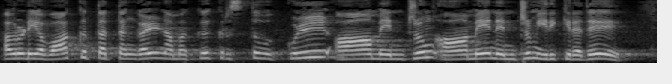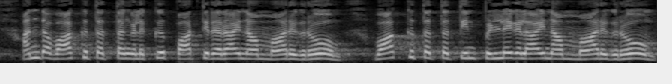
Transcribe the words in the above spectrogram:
அவருடைய வாக்கு தத்தங்கள் நமக்கு கிறிஸ்துவுக்குள் ஆம் என்றும் ஆமேன் என்றும் இருக்கிறது. அந்த வாக்கு தத்தங்களுக்கு பாத்திரராய் நாம் மாறுகிறோம். வாக்கு தத்தத்தின் பிள்ளைகளாய் நாம் மாறுகிறோம்.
